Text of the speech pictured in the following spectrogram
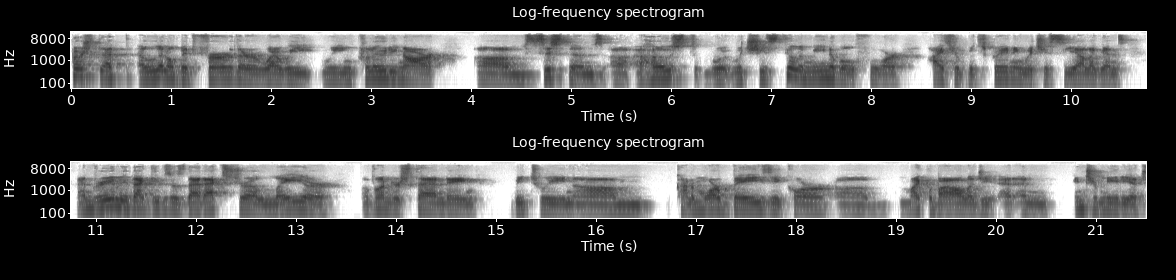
pushed that a little bit further, where we we include in our um, systems uh, a host w- which is still amenable for high throughput screening, which is C. elegans, and really that gives us that extra layer of understanding between um, kind of more basic or uh, microbiology and, and intermediate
